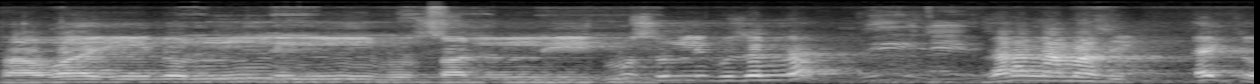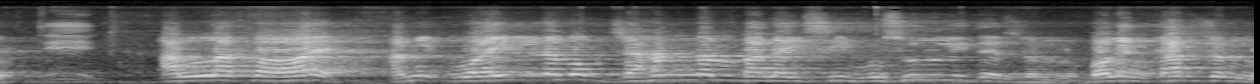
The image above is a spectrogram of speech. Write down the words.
ফাওয়াইলুল লিল মুসাল্লি মুসল্লি বুঝেন না? যারা নামাজি তাই তো। আল্লাহ কয় আমি ওয়াইল নামক জাহান্নাম বানাইছি মুসল্লিদের জন্য। বলেন কার জন্য?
